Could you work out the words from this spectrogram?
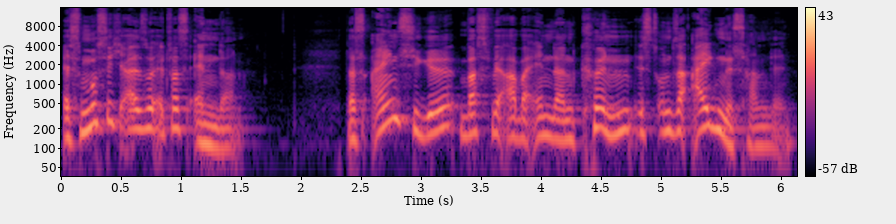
Es muss sich also etwas ändern. Das Einzige, was wir aber ändern können, ist unser eigenes Handeln.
